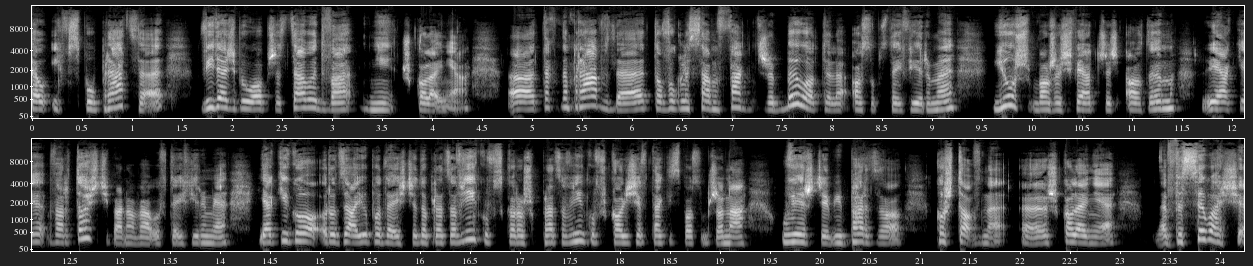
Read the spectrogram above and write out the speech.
tę ich współpracę widać było przez całe dwa dni szkolenia. Tak naprawdę to w ogóle sam fakt, że było tyle osób z tej firmy, już może świadczyć o tym, jakie wartości panowały w tej firmie, jakiego rodzaju podejście do pracowników, skoro pracowników szkoli się w taki sposób, że na, uwierzcie mi, bardzo kosztowne e, szkolenie wysyła się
